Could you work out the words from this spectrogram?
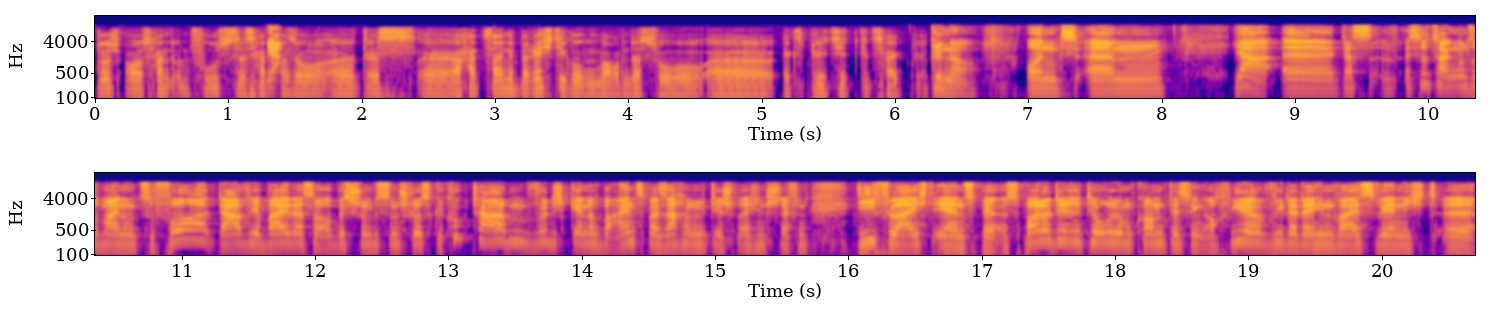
durchaus Hand und Fuß. Das hat Ja. also, äh, das äh, hat seine Berechtigung, warum das so äh, explizit gezeigt wird. Genau. Und ähm, ja, äh, das ist sozusagen unsere Meinung zuvor. Da wir beide das aber bis schon bis zum Schluss geguckt haben, würde ich gerne noch über ein, zwei Sachen mit dir sprechen, Steffen, die vielleicht eher ins Spo- Spoiler-Territorium kommt. Deswegen auch wieder, wieder der Hinweis, wer nicht äh,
